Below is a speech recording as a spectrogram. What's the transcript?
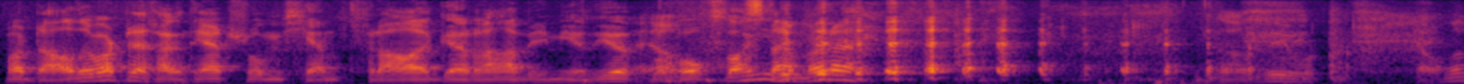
Var da det ble presentert som kjent fra gravemiljøet på Ja, Hoffsvangen. Stemmer det. Det hadde vi gjort. Ja da.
